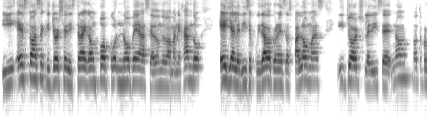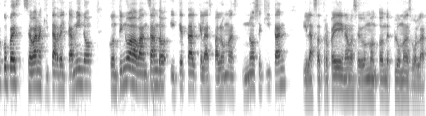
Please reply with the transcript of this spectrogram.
Y esto hace que George se distraiga un poco, no vea hacia dónde va manejando. Ella le dice, cuidado con esas palomas. Y George le dice, no, no te preocupes, se van a quitar del camino continúa avanzando y qué tal que las palomas no se quitan y las atropella y nada más se ve un montón de plumas volar.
